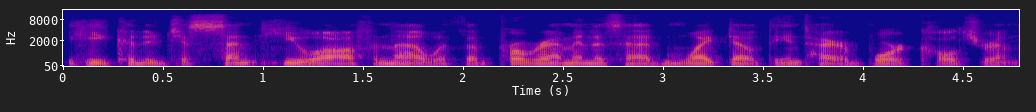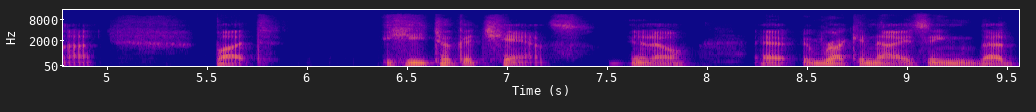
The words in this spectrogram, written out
he could have just sent Hugh off and that with a program in his head and wiped out the entire Borg culture and that. But he took a chance, you know, uh, recognizing that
